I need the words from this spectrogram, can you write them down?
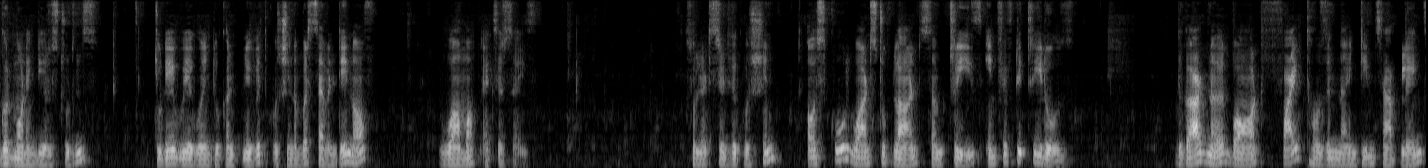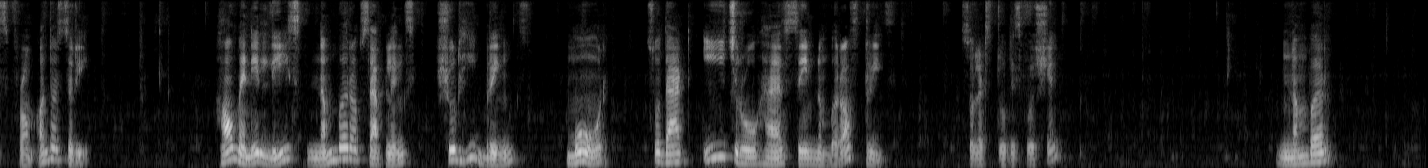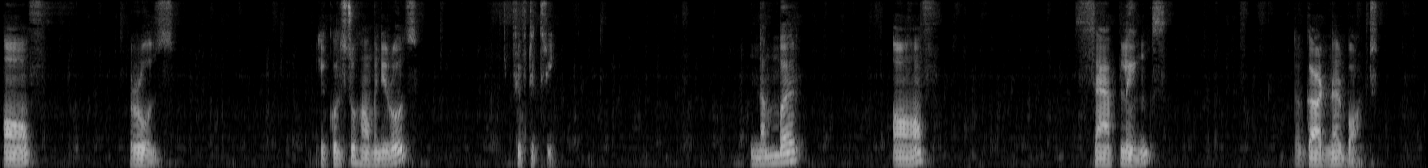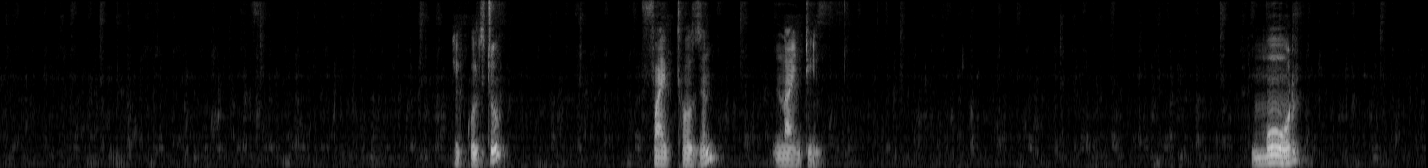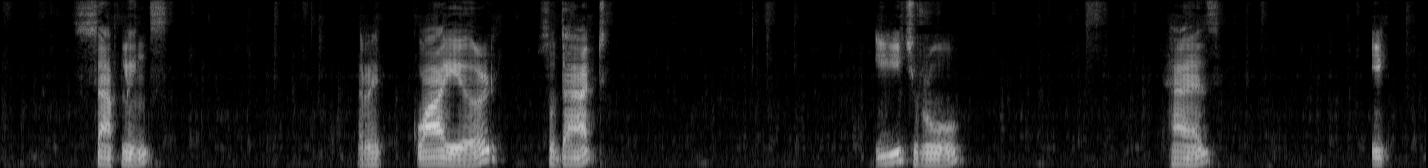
Good morning, dear students. Today we are going to continue with question number 17 of warm up exercise. So let's read the question. Our school wants to plant some trees in 53 rows. The gardener bought 5019 saplings from a nursery. How many least number of saplings should he bring more so that each row has same number of trees? So let's do this question. Number of rows equals to how many rows? 53. Number of saplings the gardener bought. Equals to 5019 more saplings required so that each row has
